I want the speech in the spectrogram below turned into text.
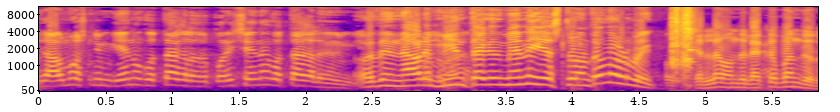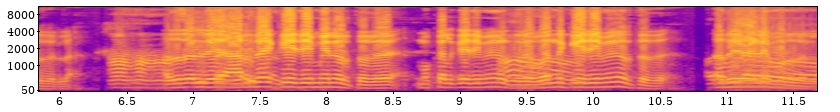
ಇದು ಆಲ್ಮೋಸ್ಟ್ ನಿಮ್ಗೆ ಏನು ಗೊತ್ತಾಗಲ್ಲ ಅದ್ರ ಪರಿಚಯನೇ ಗೊತ್ತಾಗಲ್ಲ ನಿಮ್ಗೆ. ಅದ್ ನಾಳೆ ಮೀನ್ ತೆಗೆದ ಮೇಲೆ ಎಷ್ಟು ಅಂತ ನೋಡ್ಬೇಕು. ಎಲ್ಲ ಒಂದು ಲೆಕ್ಕ ಬಂದಿರೋದಿಲ್ಲ. ಹಾ ಹಾ ಅದರಲ್ಲಿ ಅರ್ಧ ಕೆಜಿ ಮೀನು ಇರ್ತದೆ ಮುಕ್ಕಾಲು ಕೆಜಿ ಮೀನು ಇರ್ತದೆ ಒಂದು ಕೆಜಿ ಮೀನು ಇರ್ತದೆ. ಅದು ಹೇಳಿ ಬರೋದಿಲ್ಲ.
